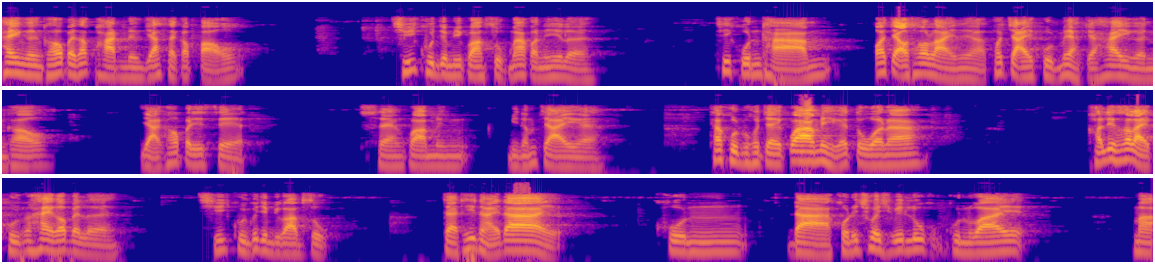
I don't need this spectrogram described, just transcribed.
ให้เงินเขาไปสักพันหนึ่งยัดใส่กระเป๋า ชีวิตคุณจะมีความสุขมากกว่านี้เลย ที่คุณถามว่าจะเอาเท่าไหร่เนี่ยเพราะใจคุณไม่อยากจะให้เงินเขาอยากเขาปฏิเสธ แสดงความมีมีน้ำใจไงถ้าคุณเป็นคนใจกว้างไม่เห็นแก่ตัวนะเขาเรียกเท่าไหร่คุณก็ให้เขาไปเลย ชีวิตคุณก็จะมีความสุข แต่ที่ไหนได้ คุณด่าคนที่ช่วยชีวิตลูกของคุณไว้ มา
